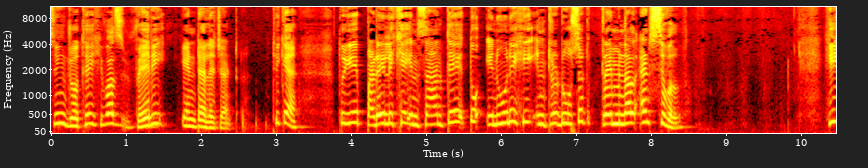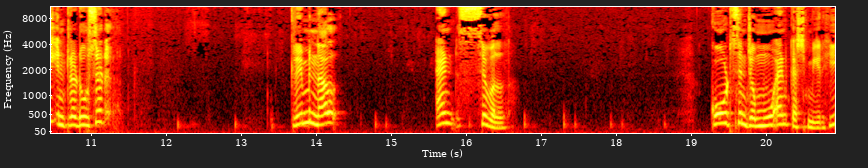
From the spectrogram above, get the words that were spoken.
सिंह जो थे ही वॉज वेरी इंटेलिजेंट ठीक है तो ये पढ़े लिखे इंसान थे तो इन्होंने he introduced criminal and civil he introduced criminal and civil courts in Jammu and Kashmir he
